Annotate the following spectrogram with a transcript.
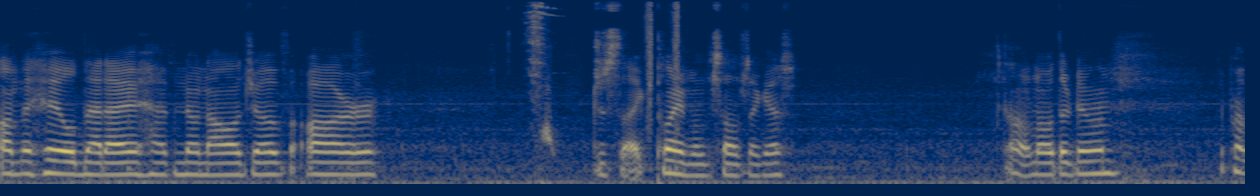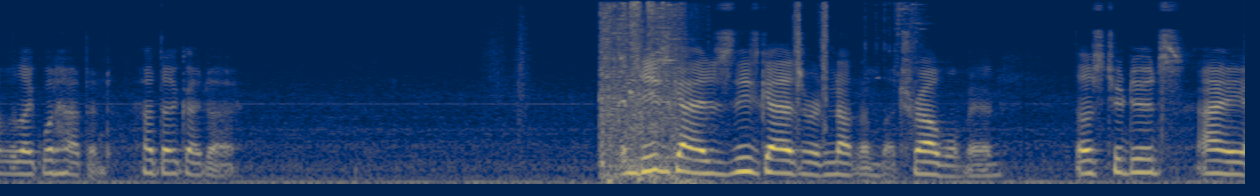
on the hill that I have no knowledge of are just like playing themselves, I guess. I don't know what they're doing. They're probably like, what happened? How'd that guy die? And these guys, these guys were nothing but trouble, man. Those two dudes, I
